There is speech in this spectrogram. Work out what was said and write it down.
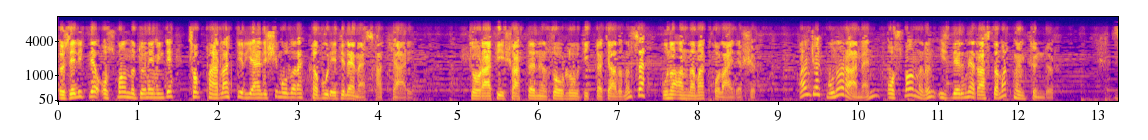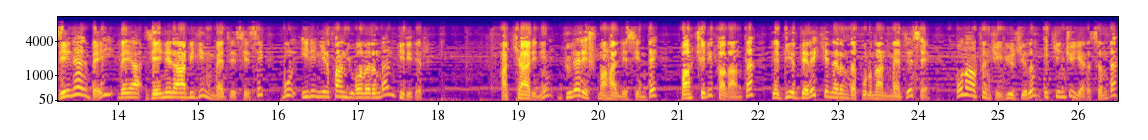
Özellikle Osmanlı döneminde çok parlak bir yerleşim olarak kabul edilemez Hakkari. Coğrafi şartlarının zorluğu dikkate alınırsa bunu anlamak kolaylaşır. Ancak buna rağmen Osmanlı'nın izlerine rastlamak mümkündür. Zeynel Bey veya Zeynel Abidin Medresesi bu ilim irfan yuvalarından biridir. Hakkari'nin Gülereş mahallesinde bahçelik alanda ve bir dere kenarında bulunan medrese 16. yüzyılın ikinci yarısında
